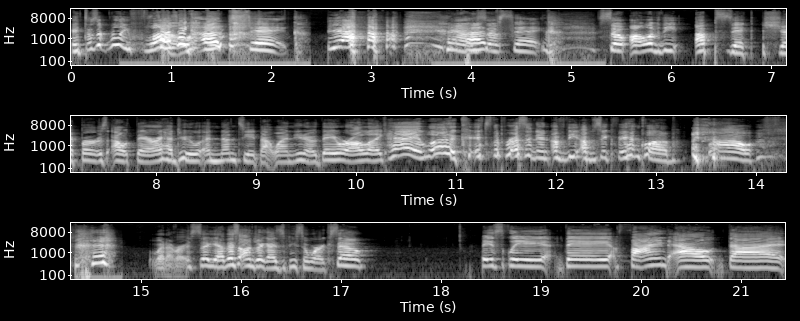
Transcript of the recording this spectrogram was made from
It doesn't really flow. That's like up sick. Yeah. yeah. up So, sick. So all of the Upzik shippers out there, I had to enunciate that one. You know, they were all like, "Hey, look, it's the president of the Upzik fan club." Wow. Whatever. So yeah, this Andre guy's a piece of work. So basically, they find out that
